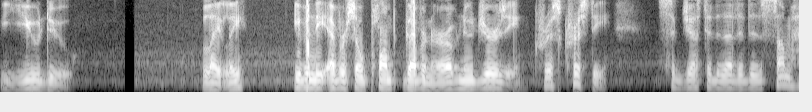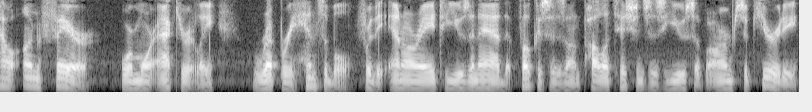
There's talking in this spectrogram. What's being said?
you do. Lately, even the ever so plump governor of New Jersey, Chris Christie, suggested that it is somehow unfair, or more accurately, reprehensible for the NRA to use an ad that focuses on politicians' use of armed security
